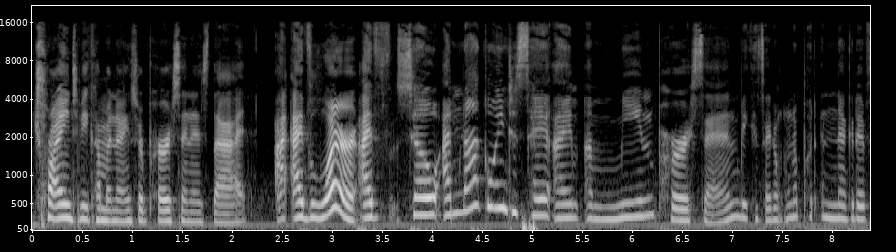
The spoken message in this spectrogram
trying to become a nicer person is that I, have learned I've so I'm not going to say I'm a mean person because I don't want to put a negative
